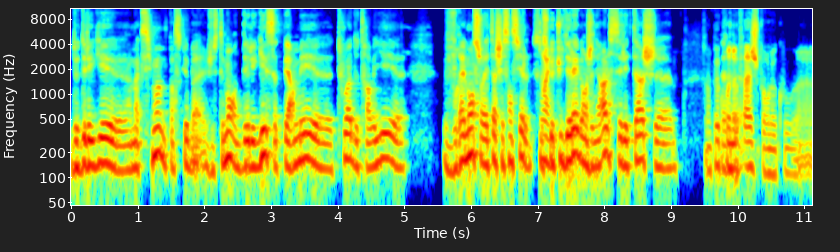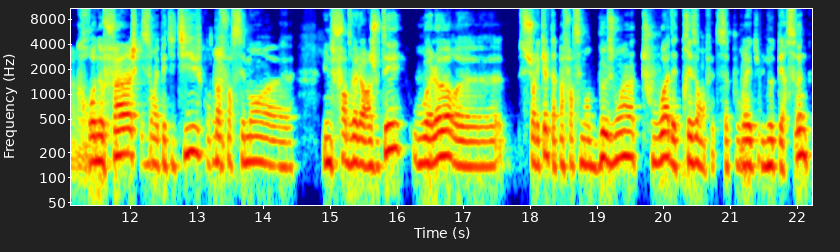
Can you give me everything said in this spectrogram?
de déléguer euh, un maximum parce que bah, justement, déléguer, ça te permet, euh, toi, de travailler euh, vraiment sur les tâches essentielles. Ce que tu délègues en général, c'est les tâches... un peu chronophages pour le coup. Chronophages, qui sont répétitives, qui n'ont pas mm. forcément une forte valeur ajoutée, ou alors sur lesquelles tu n'as pas forcément besoin, toi, d'être présent, en fait. Ça pourrait être une autre personne.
